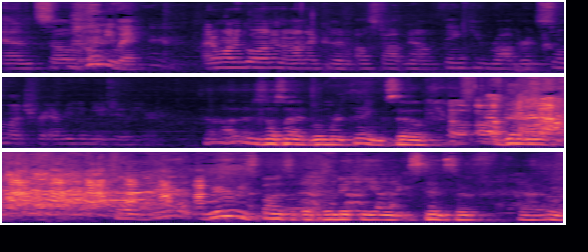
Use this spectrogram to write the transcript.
and so anyway, I don't want to go on and on. I could. I'll stop now. Thank you, Robert, so much for everything you do here. Uh, so I'll just also add one more thing. So, oh, oh. the, uh, so we're, we're responsible for making it an extensive. Uh, or-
